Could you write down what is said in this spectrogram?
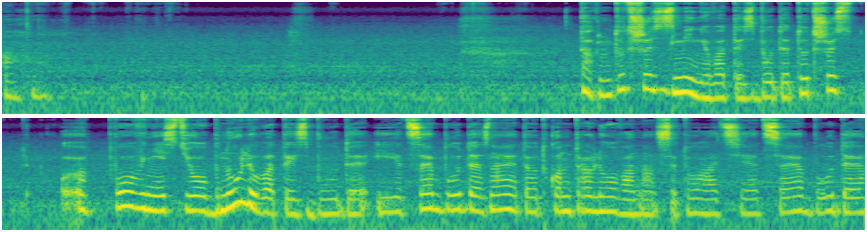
Ага. Так, ну тут щось змінюватись буде, тут щось е, повністю обнулюватись буде, і це буде, знаєте, от контрольована ситуація. Це буде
